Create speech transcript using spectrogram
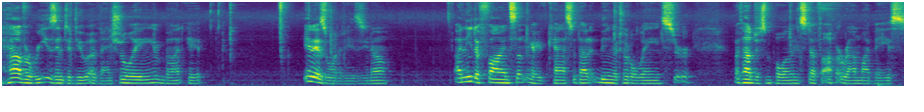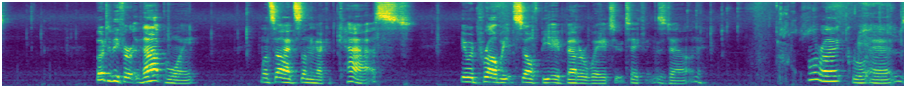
have a reason to do eventually, but it it is what it is, you know? I need to find something I could cast without it being a total waste, or without just blowing stuff up around my base. But to be fair, at that point, once I had something I could cast, it would probably itself be a better way to take things down. Alright, cool, and...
